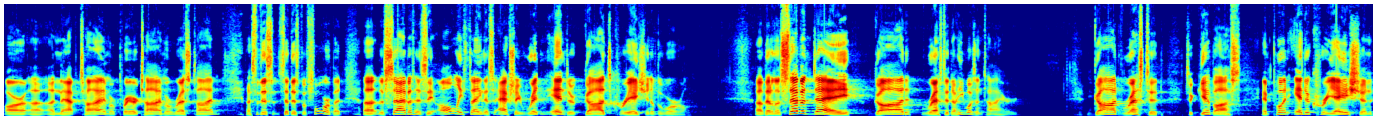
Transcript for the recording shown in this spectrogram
or a, a, nap time, or prayer time, or rest time. And I said this, said this before, but uh, the Sabbath is the only thing that's actually written into God's creation of the world. Uh, that on the seventh day, God rested. Now, He wasn't tired. God rested to give us and put into creation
